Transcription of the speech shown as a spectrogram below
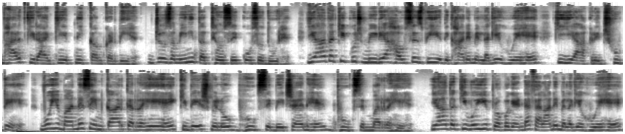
भारत की रैंकिंग इतनी कम कर दी है, जो जमीनी तथ्यों से कोसों दूर है। यहाँ तक कि कुछ मीडिया हाउसेस भी ये दिखाने में लगे हुए हैं कि ये आंकड़े झूठे हैं। वो ये मानने से इनकार कर रहे हैं कि देश में लोग भूख से बेचैन हैं, भूख से मर रहे हैं। यहाँ तक कि वो ये प्रोपोगेंडा फैलाने में लगे हुए हैं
